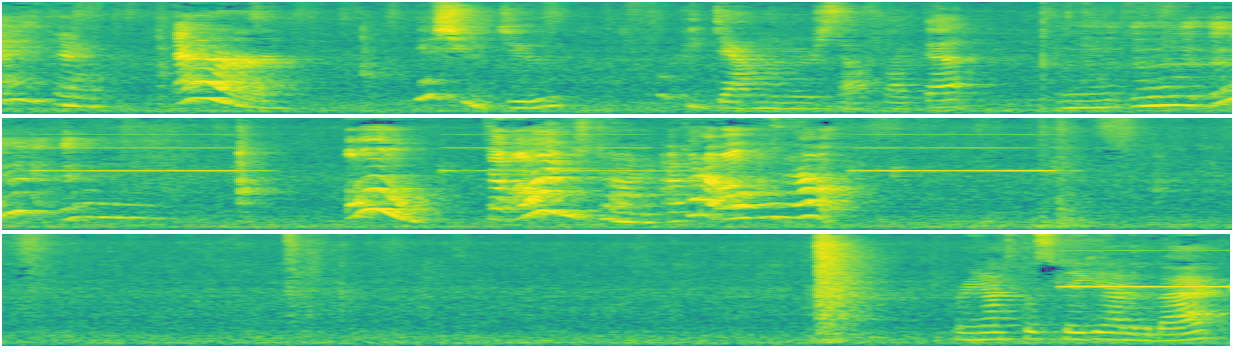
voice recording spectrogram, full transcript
anything. Error. Yes, you do. Don't be down on yourself like that. Mm -mm -mm oh, the iron's done. I gotta open it up. Are you not supposed to take it out of the back?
